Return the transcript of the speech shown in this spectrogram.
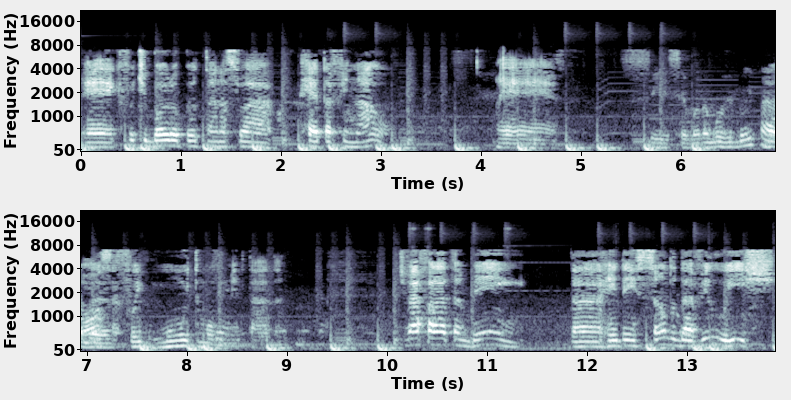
É, que o futebol europeu está na sua reta final. É, Sim, semana movimentada. nossa, né? foi muito movimentada. A gente vai falar também da redenção do Davi Luiz.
